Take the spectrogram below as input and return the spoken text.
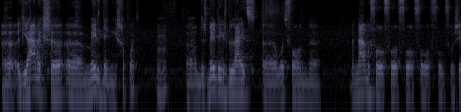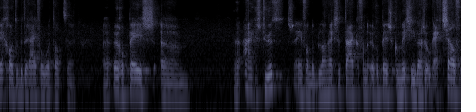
eh, het jaarlijkse mededingingsrapport. Mhm. Ehm, dus mededingingsbeleid wordt voor een, met name voor, voor, voor, voor, voor, voor zeer grote bedrijven wordt dat Europees ehm, eh, aangestuurd. Dat is een van de belangrijkste taken van de Europese Commissie, waar ze ook echt zelf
